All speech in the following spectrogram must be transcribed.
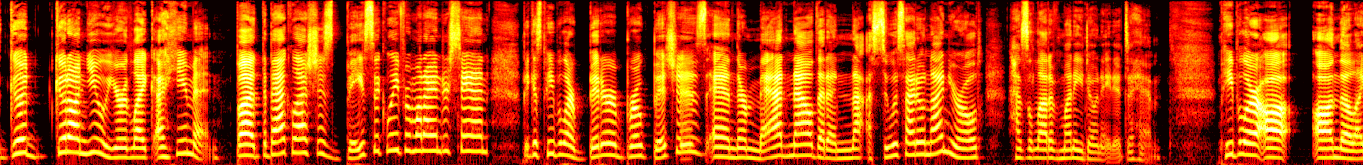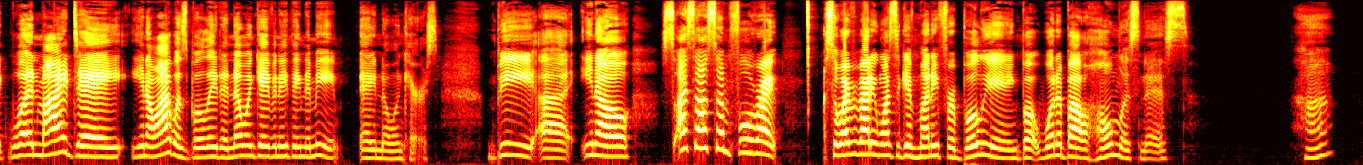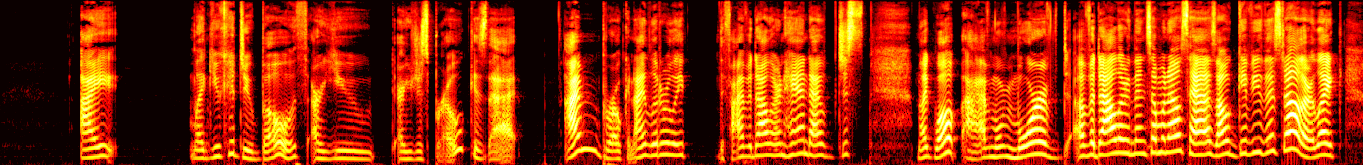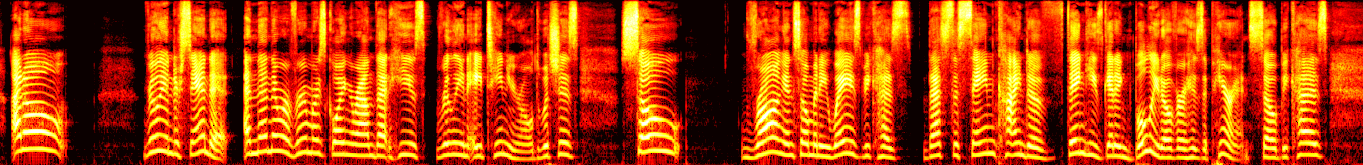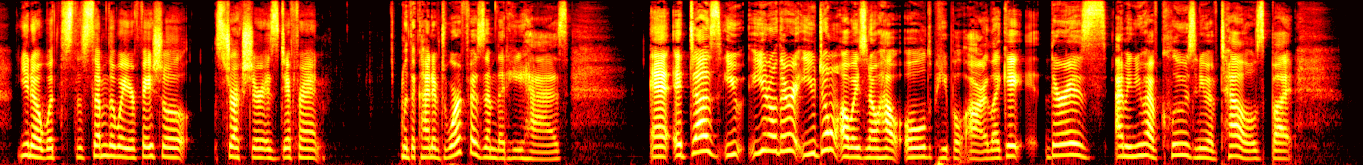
good good on you. You're like a human. But the backlash is basically from what i understand because people are bitter broke bitches and they're mad now that a, a suicidal nine year old has a lot of money donated to him. People are uh, on the like well in my day you know i was bullied and no one gave anything to me. A no one cares. B uh you know i saw some fool right so everybody wants to give money for bullying but what about homelessness? Huh? I like you could do both. Are you are you just broke? Is that I'm broken. I literally if I have a dollar in hand, I just I'm like, well, I have more more of, of a dollar than someone else has. I'll give you this dollar. Like, I don't really understand it. And then there were rumors going around that he is really an 18 year old, which is so wrong in so many ways because that's the same kind of thing he's getting bullied over his appearance. So because, you know, with the, some of the way your facial structure is different with the kind of dwarfism that he has eh, it does you you know there you don't always know how old people are. Like it there is i mean you have clues and you have tells but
